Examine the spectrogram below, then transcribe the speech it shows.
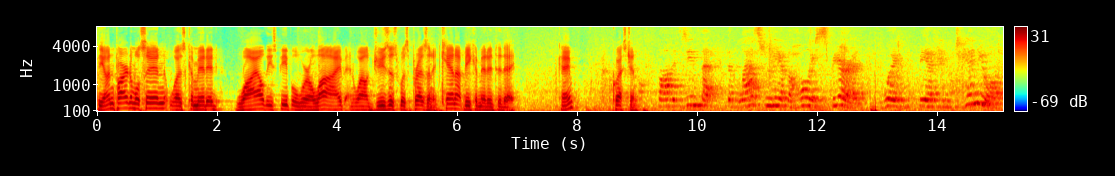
The unpardonable sin was committed while these people were alive and while Jesus was present. It cannot be committed today. Okay? Question. Bob, it seems that the blasphemy of the Holy Spirit would be a continual,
